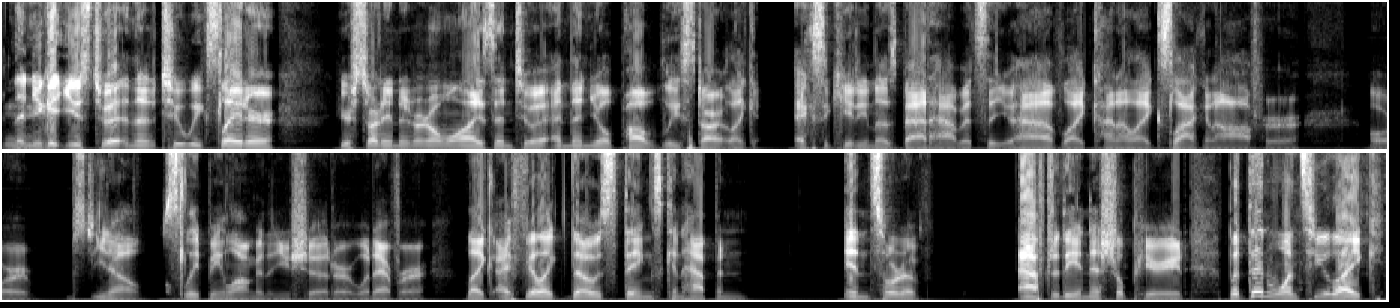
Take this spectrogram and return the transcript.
Then you mm-hmm. get used to it and then two weeks later you're starting to normalize into it and then you'll probably start like executing those bad habits that you have like kind of like slacking off or or you know sleeping longer than you should or whatever. Like i feel like those things can happen in sort of after the initial period. But then once you like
